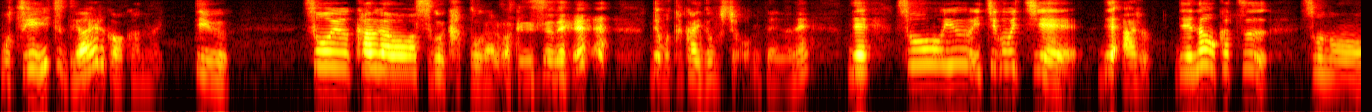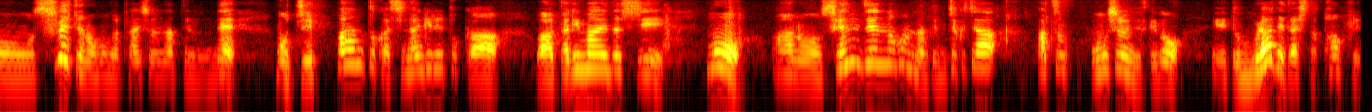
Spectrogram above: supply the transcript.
もう次いつ出会えるかわかんないっていう、そういう買う側はすごい葛藤があるわけですよね。でも高いどうしようみたいなね。で、そういう一期一会である。で、なおかつ、その、すべての本が対象になってるので、もう絶版とか品切れとかは当たり前だし、もう、あの、戦前の本なんてめちゃくちゃ集、面白いんですけど、えっ、ー、と、村で出したパンフレッ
